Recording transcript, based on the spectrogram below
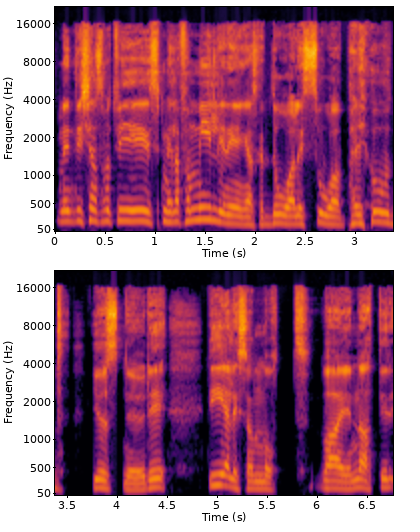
men det känns som att vi som hela familjen är i en ganska dålig sovperiod just nu. Det, det är liksom något varje natt. Det,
